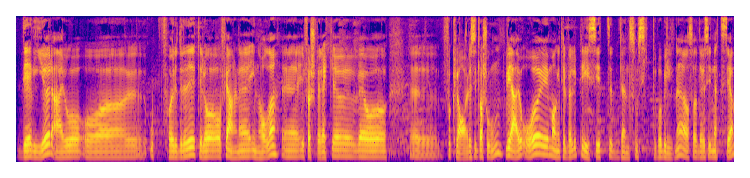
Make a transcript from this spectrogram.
Det vi gjør er jo å oppfordre de til å fjerne innholdet, eh, i første rekke ved å eh, forklare situasjonen. Vi er jo òg i mange tilfeller prisgitt den som sitter på bildene, altså dvs. Si nettsida.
